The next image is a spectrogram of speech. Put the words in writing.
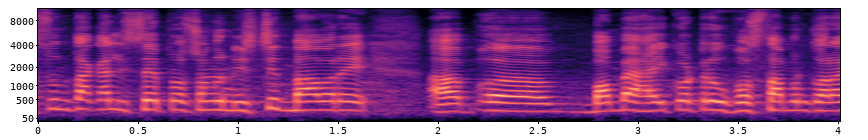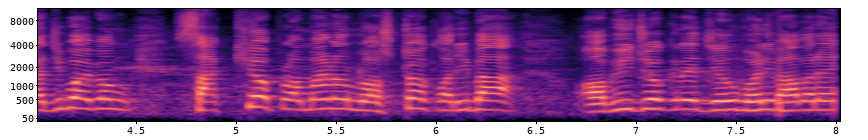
ଆସନ୍ତାକାଲି ସେ ପ୍ରସଙ୍ଗ ନିଶ୍ଚିତ ଭାବରେ ବମ୍ବେ ହାଇକୋର୍ଟରେ ଉପସ୍ଥାପନ କରାଯିବ ଏବଂ ସାକ୍ଷ୍ୟ ପ୍ରମାଣ ନଷ୍ଟ କରିବା ଅଭିଯୋଗରେ ଯେଉଁଭଳି ଭାବରେ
